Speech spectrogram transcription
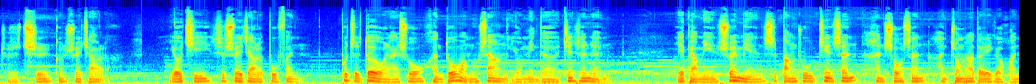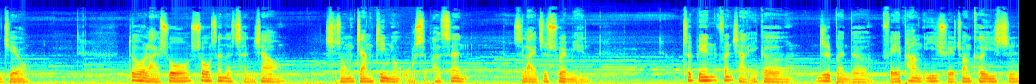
就是吃跟睡觉了。尤其是睡觉的部分，不止对我来说，很多网络上有名的健身人也表明，睡眠是帮助健身和瘦身很重要的一个环节哦。对我来说，瘦身的成效，其中将近有五十 percent。是来自睡眠。这边分享一个日本的肥胖医学专科医师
